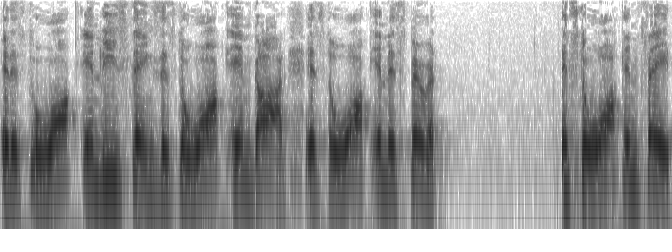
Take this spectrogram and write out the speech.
It is to walk in these things. It's to walk in God. It's to walk in the Spirit. It's to walk in faith.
